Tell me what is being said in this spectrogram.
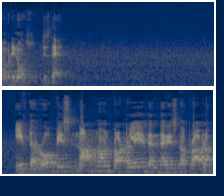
Nobody knows it is there. If the rope is not known totally, then there is no problem.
